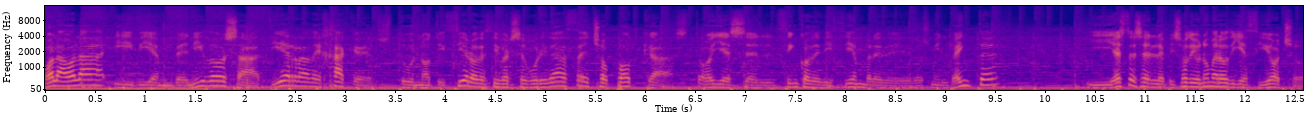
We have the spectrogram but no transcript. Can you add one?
Hola, hola y bienvenidos a Tierra de Hackers, tu noticiero de ciberseguridad hecho podcast. Hoy es el 5 de diciembre de 2020 y este es el episodio número 18.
